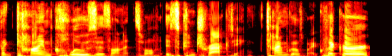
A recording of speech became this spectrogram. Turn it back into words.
like time closes on itself. It's contracting. Time goes by quicker,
